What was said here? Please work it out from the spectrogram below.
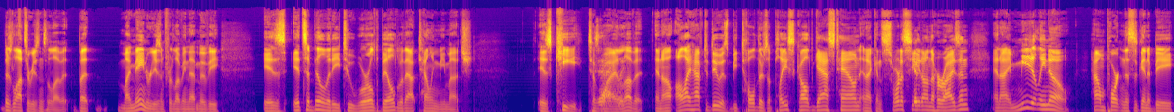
there's lots of reasons to love it, but my main reason for loving that movie is its ability to world build without telling me much is key to why I love it. And all, all I have to do is be told there's a place called Gastown and I can sort of see it on the horizon and I immediately know how important this is going to be.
